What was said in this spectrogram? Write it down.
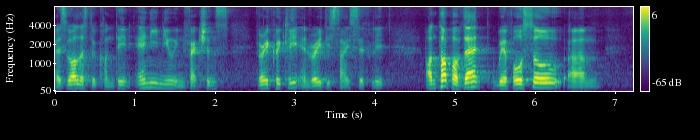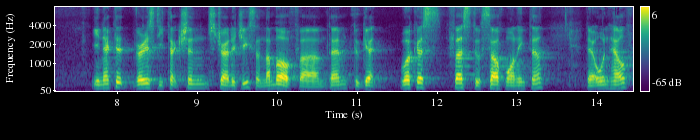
as well as to contain any new infections very quickly and very decisively. On top of that, we have also um, enacted various detection strategies, a number of um, them to get workers first to self-monitor their own health,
